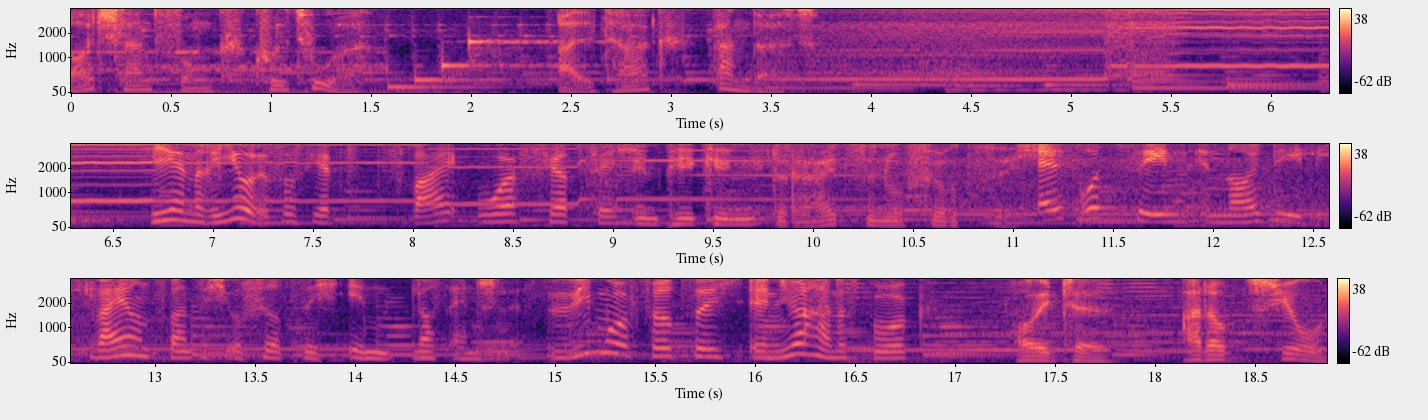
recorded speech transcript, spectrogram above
Deutschlandfunk Kultur. Alltag anders. Hier in Rio ist es jetzt 2.40 Uhr. In Peking 13.40 Uhr. 11.10 Uhr in Neu-Delhi. 22.40 Uhr in Los Angeles. 7.40 Uhr in Johannesburg. Heute Adoption.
